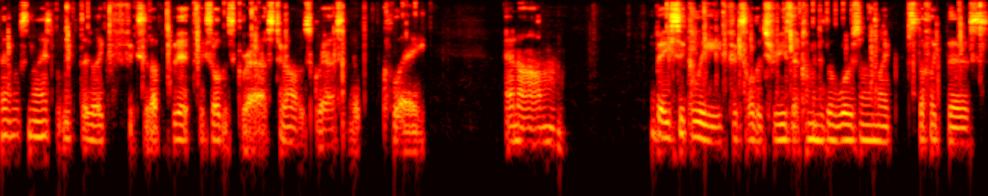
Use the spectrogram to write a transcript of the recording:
that looks nice, but we have to, like, fix it up a bit, fix all this grass, turn all this grass into clay. And, um, basically fix all the trees that come into the war zone, like, stuff like this.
